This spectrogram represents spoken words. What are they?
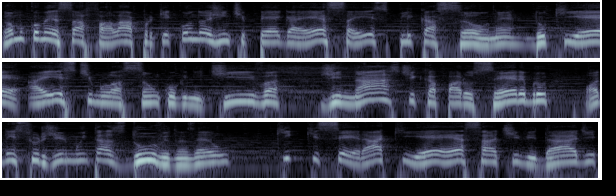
Vamos começar a falar porque quando a gente pega essa explicação, né, do que é a estimulação cognitiva, ginástica para o cérebro, podem surgir muitas dúvidas, né? O que, que será que é essa atividade,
